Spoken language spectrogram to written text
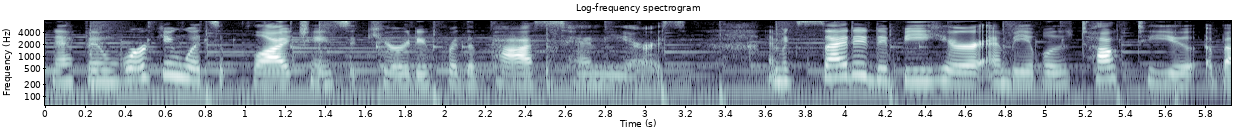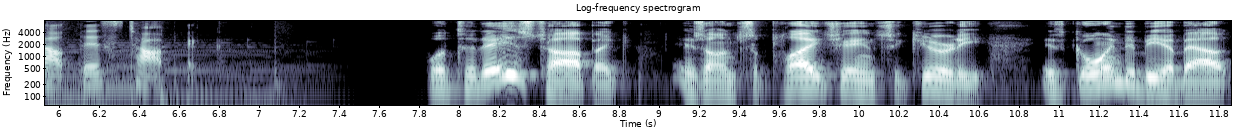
and I've been working with supply chain security for the past 10 years. I'm excited to be here and be able to talk to you about this topic. Well, today's topic is on supply chain security is going to be about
